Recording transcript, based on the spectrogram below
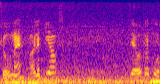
Show, né? Olha aqui, ó. Já é outra cor.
